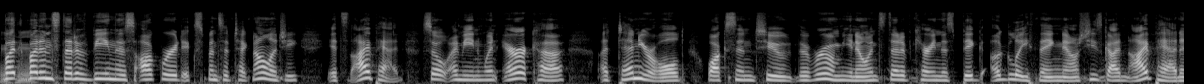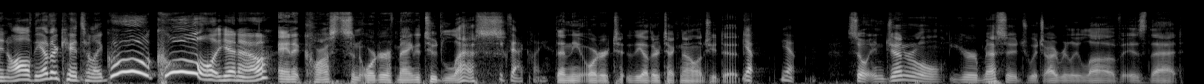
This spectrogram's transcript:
but mm-hmm. but instead of being this awkward expensive technology it's the ipad so i mean when erica a 10 year old walks into the room you know instead of carrying this big ugly thing now she's got an ipad and all the other kids are like ooh cool you know and it costs an order of magnitude less exactly than the order t- the other technology did. yep yep So, in general, your message, which I really love, is that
